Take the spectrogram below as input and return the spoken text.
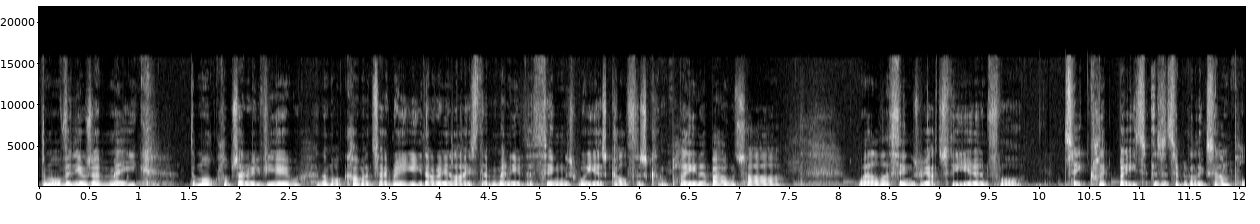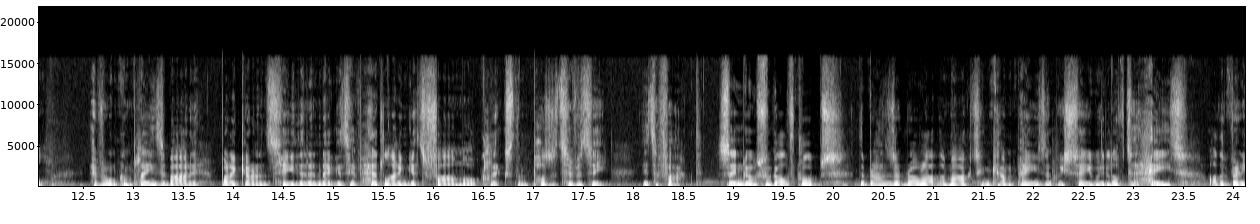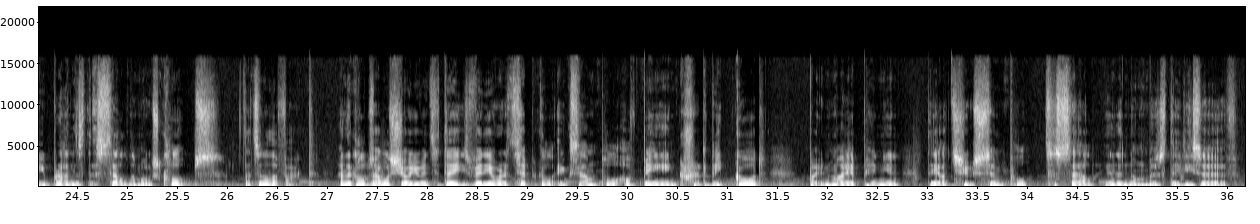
The more videos I make, the more clubs I review and the more comments I read, I realise that many of the things we as golfers complain about are, well, the things we actually yearn for. Take clickbait as a typical example. Everyone complains about it, but I guarantee that a negative headline gets far more clicks than positivity. It's a fact. Same goes for golf clubs. The brands that roll out the marketing campaigns that we say we love to hate are the very brands that sell the most clubs. That's another fact. And the clubs I will show you in today's video are a typical example of being incredibly good, but in my opinion, they are too simple to sell in the numbers they deserve.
